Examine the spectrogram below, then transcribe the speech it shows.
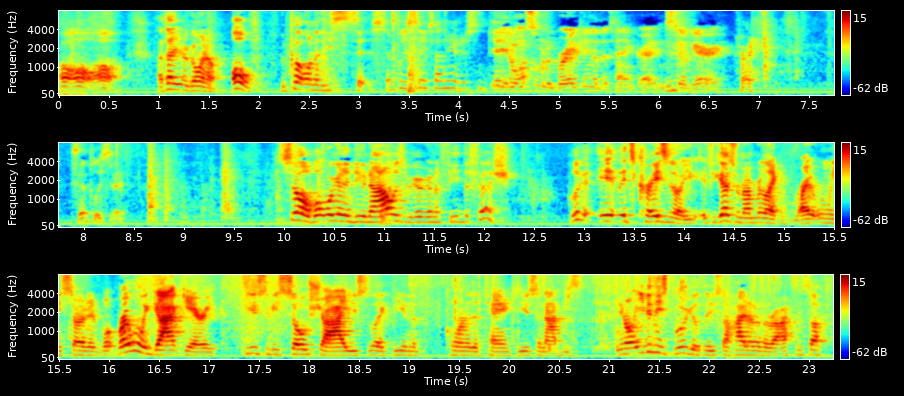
Oh, oh, oh. I thought you were going up. Oh, we put one of these si- SimpliSafes on here just in case. Yeah, you don't want someone to break into the tank, right? And steal Gary. Right. SimpliSafe. So what we're gonna do now is we're gonna feed the fish. Look, it, it's crazy though. If you guys remember, like right when we started, well, right when we got Gary, he used to be so shy. He used to like be in the corner of the tank. He used to not be, you know, even these bluegills. They used to hide under the rocks and stuff.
